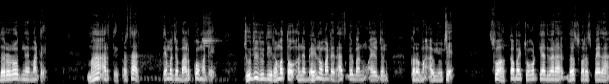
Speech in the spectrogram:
દરરોજને માટે મહાઆરતી પ્રસાદ તેમજ બાળકો માટે જુદી જુદી રમતો અને બહેનો માટે રાસ ગરબાનું આયોજન કરવામાં આવ્યું છે. સ્વ હક્કાભાઈ ચોવટિયા દ્વારા દસ વર્ષ પહેલા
